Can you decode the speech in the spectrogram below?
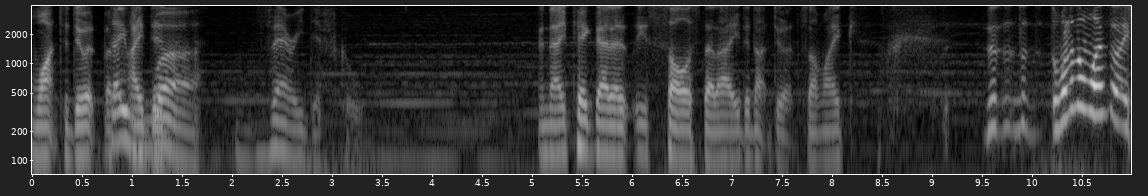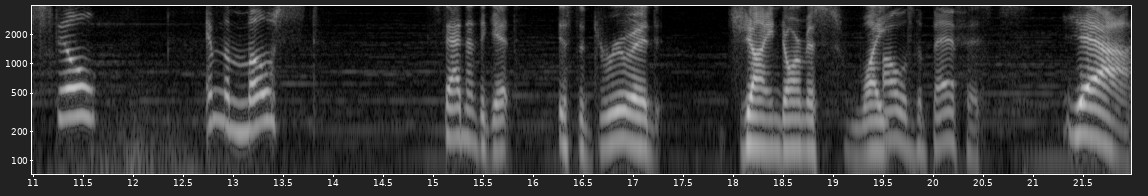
want to do it, but they I did, were very difficult. And I take that at least solace that I did not do it. So I'm like, the, the, the, one of the ones that I still am the most sad not to get is the druid ginormous white. Oh, the bear fists. Yeah,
